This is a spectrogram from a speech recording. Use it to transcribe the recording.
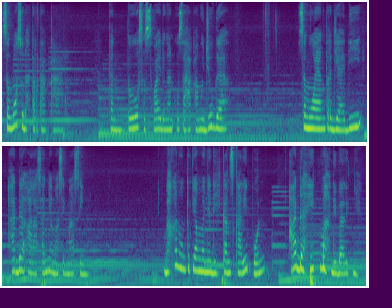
Semua sudah tertakar. Tentu sesuai dengan usaha kamu juga. Semua yang terjadi ada alasannya masing-masing. Bahkan untuk yang menyedihkan sekalipun, ada hikmah di baliknya.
